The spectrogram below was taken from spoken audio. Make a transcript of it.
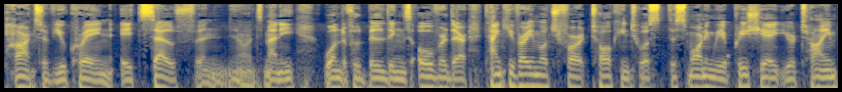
parts of Ukraine itself, and you know, it's many wonderful buildings over there. Thank you very much for talking to us this morning. We appreciate your time.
